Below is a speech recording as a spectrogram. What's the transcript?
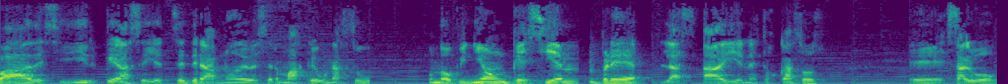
va a decidir qué hace y etcétera no debe ser más que una segunda opinión, que siempre las hay en estos casos, eh, salvo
